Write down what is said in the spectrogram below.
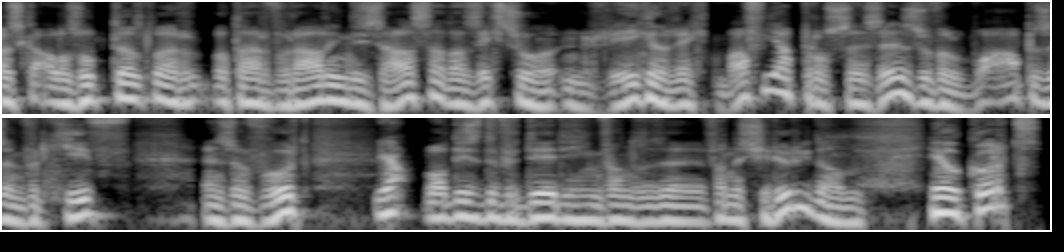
als je alles optelt waar, wat daar vooral in die zaal staat, dat is echt zo'n regelrecht maffiaproces. hè. Zoveel wapens en vergif enzovoort. Ja. Wat is de verdediging van de, van de chirurg dan? Heel kort,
